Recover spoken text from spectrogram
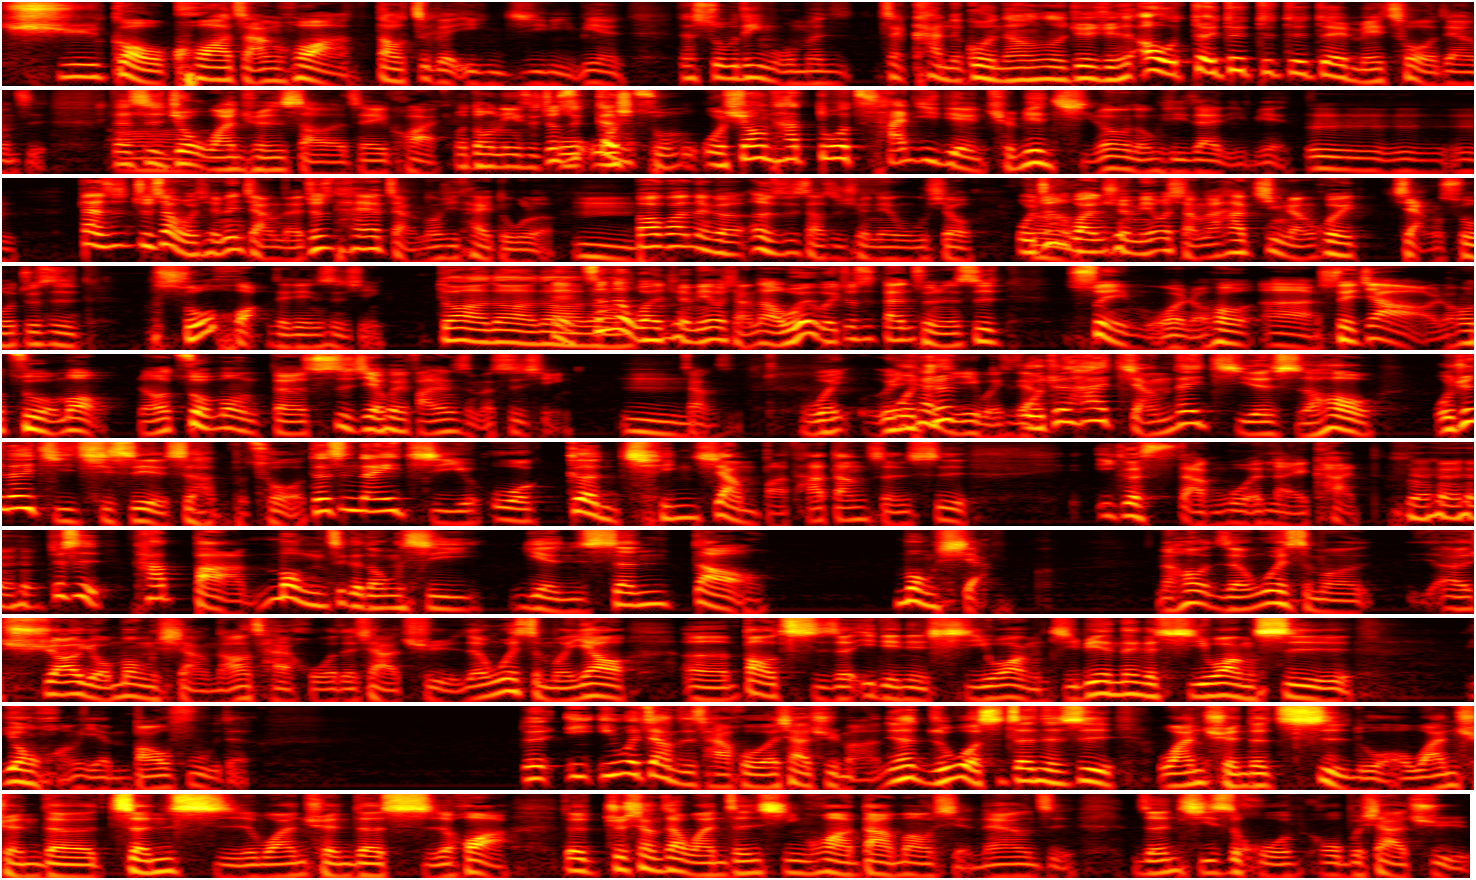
虚构夸张化到这个影集里面，那说不定我们在看的过程当中就会觉得哦，对对对对对，没错，这样子，但是就完全少了这一块。我懂你意思，就是更我我，我希望他多掺一点全面启动的东西在里面。嗯嗯嗯嗯。但是就像我前面讲的，就是他要讲的东西太多了。嗯，包括那个二十四小时全年无休，我就是完全没有想到他竟然会讲说就是说谎这件事情。对啊对啊对啊，真的完全没有想到，我以为就是单纯的是。睡魔，然后呃睡觉，然后做梦，然后做梦的世界会发生什么事情？嗯，这样子。我我一开始以为是这样。我觉得他讲那一集的时候，我觉得那一集其实也是很不错。但是那一集我更倾向把它当成是一个散文来看，就是他把梦这个东西衍生到梦想，然后人为什么？呃，需要有梦想，然后才活得下去。人为什么要呃抱持着一点点希望，即便那个希望是用谎言包覆的？对，因因为这样子才活得下去嘛。那如果是真的是完全的赤裸、完全的真实、完全的实话，就就像在玩真心话大冒险那样子，人其实活活不下去。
